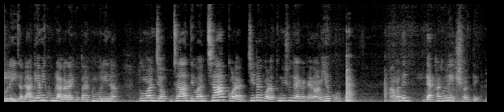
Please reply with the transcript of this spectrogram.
চলেই যাবে। আগে আমি খুব রাগারাই করতাম, এখন বলি না। তোমার যা দেওয়ার, যা করার, যেটা করার, তুমি শুধু একা কেন? আমিও করব। আমাদের দেখার হলে ঈশ্বর দেখবে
